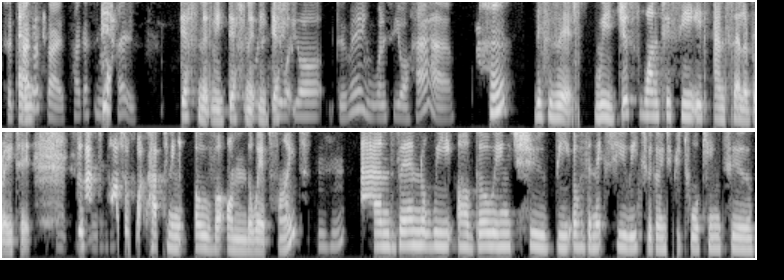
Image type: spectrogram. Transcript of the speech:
So tag and- us, guys. Tag us in your posts. definitely We definitely see definitely what you're doing. We want to see your hair. this is it we just want to see it and celebrate it so that's part of what's happening over on the website hmm And then we are going to be, over the next few weeks, we're going to be talking to,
